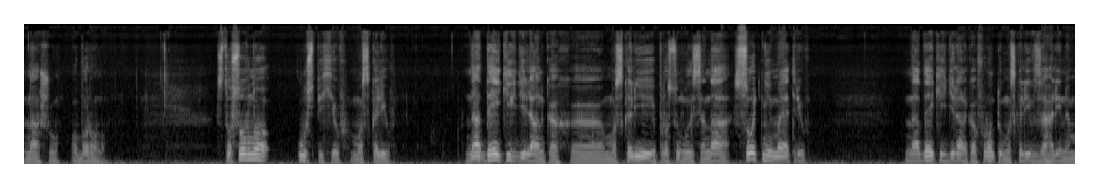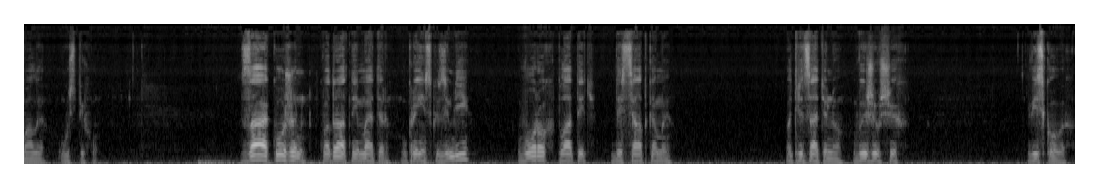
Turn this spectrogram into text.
нашу оборону. Стосовно успіхів москалів. На деяких ділянках е, москалі просунулися на сотні метрів. На деяких ділянках фронту москалі взагалі не мали успіху. За кожен квадратний метр української землі ворог платить десятками отрицательно виживших військових.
